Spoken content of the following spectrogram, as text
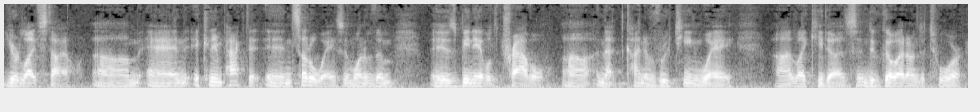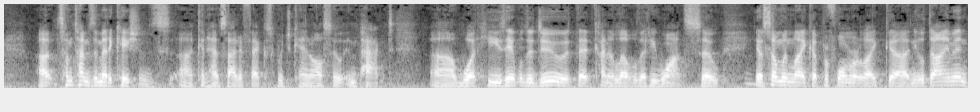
your lifestyle, um, and it can impact it in subtle ways. And one of them is being able to travel uh, in that kind of routine way, uh, like he does, and to go out on the tour. Uh, sometimes the medications uh, can have side effects, which can also impact uh, what he's able to do at that kind of level that he wants. So, you know, someone like a performer like Neil Diamond,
